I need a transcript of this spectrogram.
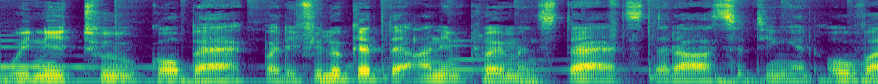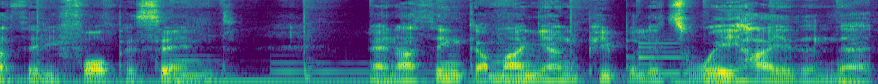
we need to go back. But if you look at the unemployment stats that are sitting at over 34%, and I think among young people it's way higher than that,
